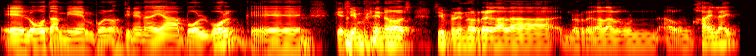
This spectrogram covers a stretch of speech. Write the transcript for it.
Eh, luego también, bueno, tienen ahí a Bol Bol, que, mm. que siempre, nos, siempre nos regala, nos regala algún, algún highlight.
